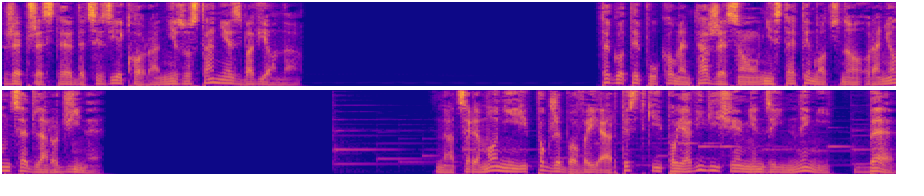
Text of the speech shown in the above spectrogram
że przez tę decyzję Kora nie zostanie zbawiona. Tego typu komentarze są niestety mocno raniące dla rodziny. Na ceremonii pogrzebowej artystki pojawili się m.in. B.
